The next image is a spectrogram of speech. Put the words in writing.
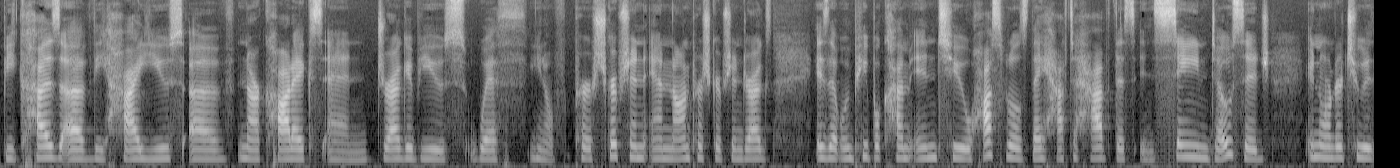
because of the high use of narcotics and drug abuse with, you know, prescription and non prescription drugs, is that when people come into hospitals, they have to have this insane dosage in order to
